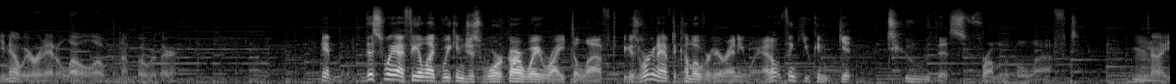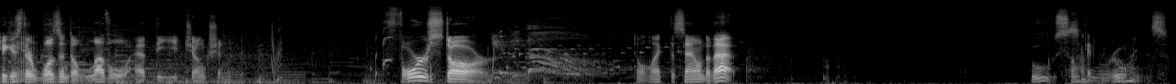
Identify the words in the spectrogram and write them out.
You know, we already had a level open up over there. Yeah, this way I feel like we can just work our way right to left, because we're going to have to come over here anyway. I don't think you can get to this from the left, No, you because there can't. wasn't a level at the junction. Four star. Don't like the sound of that. Ooh, sunken, Sunken ruins.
